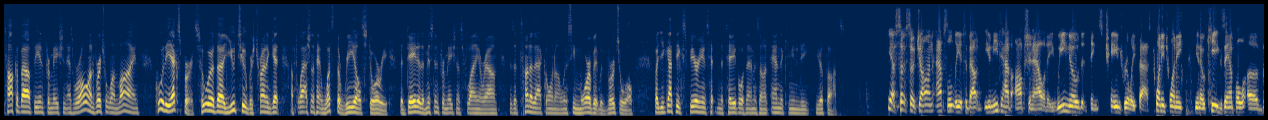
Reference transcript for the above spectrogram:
talk about the information as we're all on virtual online. Who are the experts? Who are the YouTubers trying to get a flash in the pan? What's the real story? The data, the misinformation that's flying around. There's a ton of that going on. We're going to see more of it with virtual, but you got the experience hitting the table with Amazon and the community. Your thoughts? Yeah, so so John, absolutely, it's about you need to have optionality. We know that things change really fast. 2020, you know, key example of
